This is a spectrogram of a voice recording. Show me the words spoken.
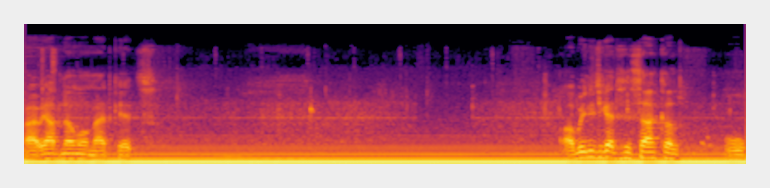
Alright, we have no more medkits. Oh, we need to get to the circle. Oh.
